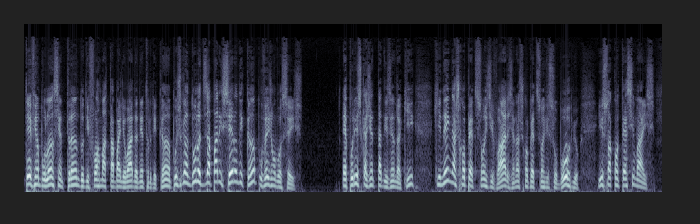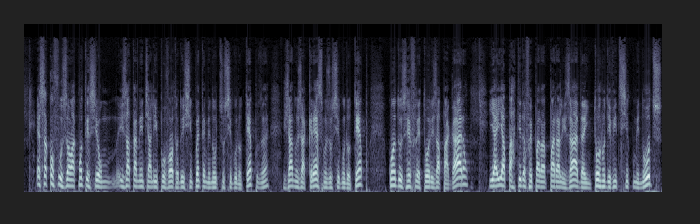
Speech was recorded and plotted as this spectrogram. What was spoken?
teve ambulância entrando de forma atabalhoada dentro de campo, os gandulas desapareceram de campo, vejam vocês. É por isso que a gente está dizendo aqui que nem nas competições de várzea, nas competições de subúrbio, isso acontece mais. Essa confusão aconteceu exatamente ali por volta dos 50 minutos do segundo tempo, né? já nos acréscimos do segundo tempo, quando os refletores apagaram, e aí a partida foi para, paralisada em torno de 25 minutos.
